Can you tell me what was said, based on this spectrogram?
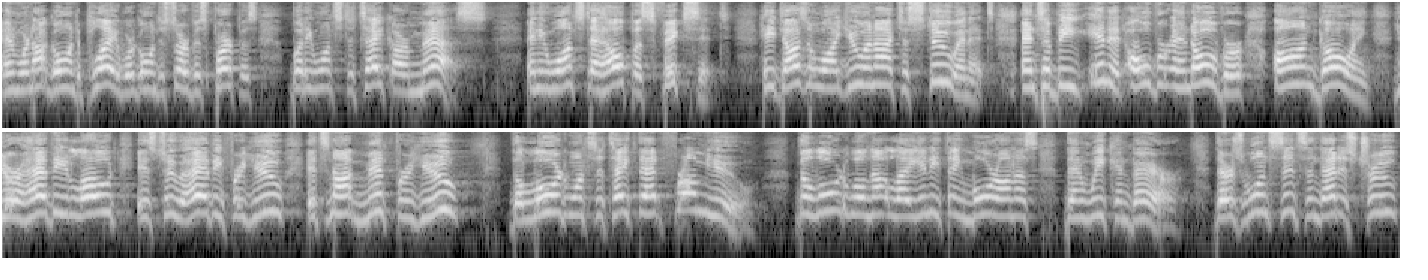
and we're not going to play. We're going to serve His purpose. But He wants to take our mess and He wants to help us fix it. He doesn't want you and I to stew in it and to be in it over and over ongoing. Your heavy load is too heavy for you. It's not meant for you. The Lord wants to take that from you. The Lord will not lay anything more on us than we can bear. There's one sense and that is true,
